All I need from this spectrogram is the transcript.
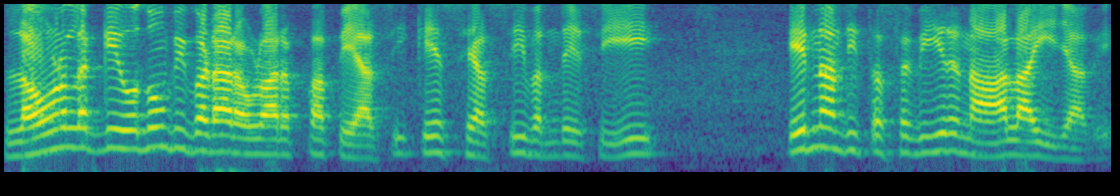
ਲਾਉਣ ਲੱਗੇ, ਉਦੋਂ ਵੀ ਬੜਾ ਰੌਲਾ ਰੱਪਾ ਪਿਆ ਸੀ ਕਿ ਸਿਆਸੀ ਬੰਦੇ ਸੀ, ਇਹਨਾਂ ਦੀ ਤਸਵੀਰ ਨਾ ਲਾਈ ਜਾਵੇ।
